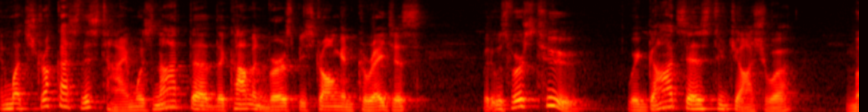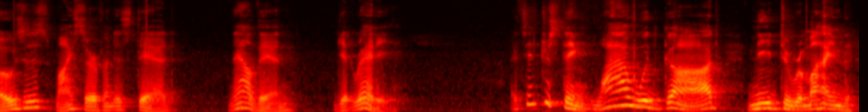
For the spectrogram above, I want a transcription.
And what struck us this time was not the, the common verse, be strong and courageous, but it was verse 2, where God says to Joshua, Moses, my servant, is dead. Now then, get ready. It's interesting. Why would God need to remind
